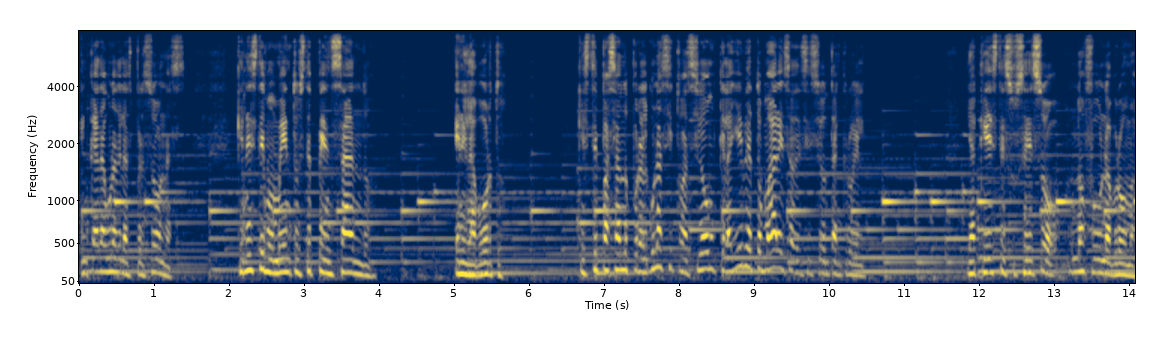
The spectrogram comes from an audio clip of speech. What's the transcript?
en cada una de las personas que en este momento esté pensando en el aborto que esté pasando por alguna situación que la lleve a tomar esa decisión tan cruel, ya que este suceso no fue una broma,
